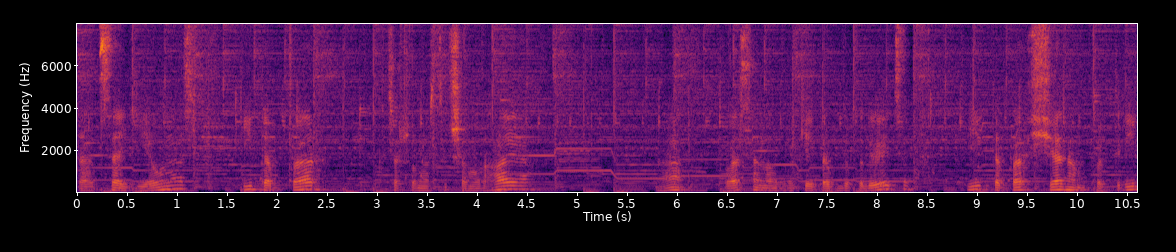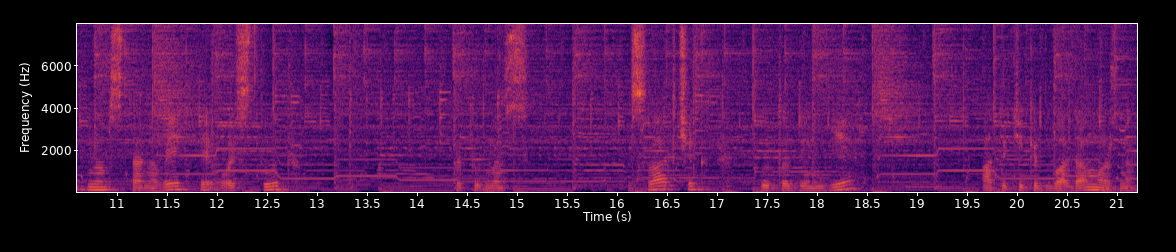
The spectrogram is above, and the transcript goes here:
Так, це є у нас. І тепер. Це що у нас тут ще моргає? А, весело, окей, треба буде подивитися. І тепер ще нам потрібно встановити ось тут. Тут у нас аксесуарчик. Тут один є. А, тут тільки два, да, можна?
